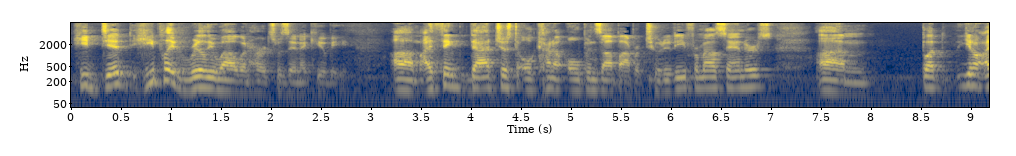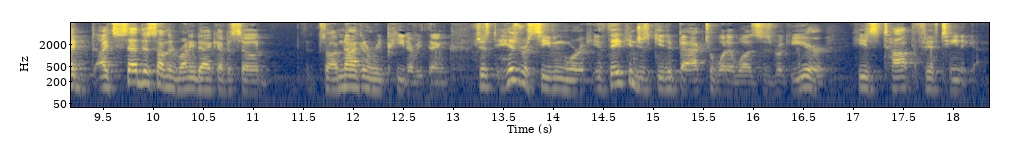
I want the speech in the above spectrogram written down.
He did. He played really well when Hurts was in at QB. Um, I think that just kind of opens up opportunity for Miles Sanders. Um, but you know, I I said this on the running back episode, so I'm not going to repeat everything. Just his receiving work. If they can just get it back to what it was his rookie year, he's top 15 again.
